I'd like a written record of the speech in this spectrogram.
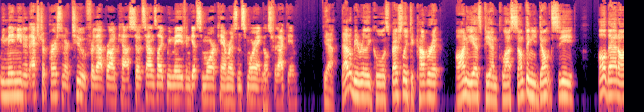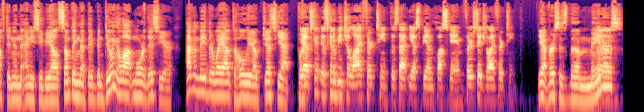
we may need an extra person or two for that broadcast. So it sounds like we may even get some more cameras and some more angles for that game. Yeah, that'll be really cool, especially to cover it on ESPN Plus, something you don't see all that often in the NECBL, something that they've been doing a lot more this year. Haven't made their way out to Holyoke just yet. But yeah, it's, it's going to be July 13th is that ESPN Plus game, Thursday, July 13th. Yeah, versus the Mainers.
